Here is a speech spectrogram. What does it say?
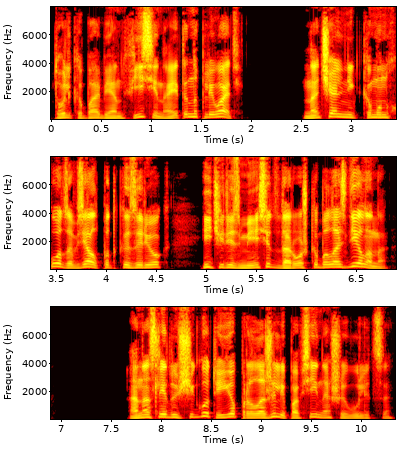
только бабе Анфисе на это наплевать. Начальник коммунхоза взял под козырек, и через месяц дорожка была сделана. А на следующий год ее проложили по всей нашей улице.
